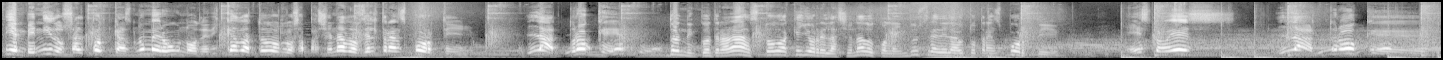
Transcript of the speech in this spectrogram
Bienvenidos al podcast número uno dedicado a todos los apasionados del transporte, La Trocker, donde encontrarás todo aquello relacionado con la industria del autotransporte. Esto es La Trocker.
